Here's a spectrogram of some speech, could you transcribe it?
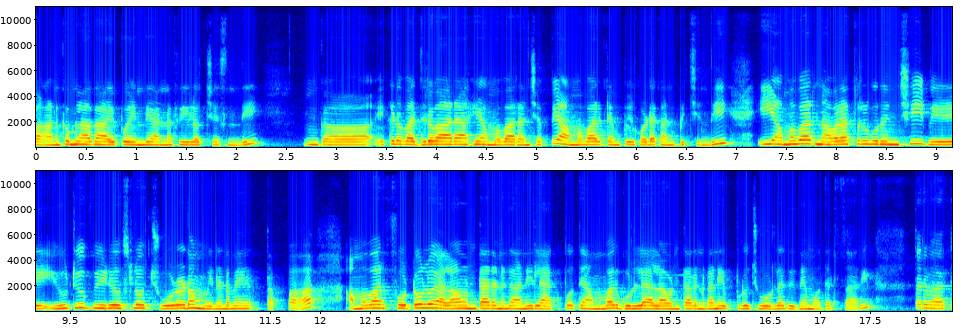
పానకంలాగా అయిపోయింది అన్న ఫీల్ వచ్చేసింది. ఇంకా ఇక్కడ వజ్రవారాహి అమ్మవారు అని చెప్పి అమ్మవారి టెంపుల్ కూడా కనిపించింది. ఈ అమ్మవారి నవరాత్రుల గురించి యూట్యూబ్ వీడియోస్లో చూడడం వినడమే తప్ప అమ్మవారి ఫోటోలు ఎలా ఉంటారని కానీ లేకపోతే అమ్మవారి గుళ్ళో ఎలా ఉంటారని కానీ ఎప్పుడూ చూడలేదు ఇదే మొదటిసారి. తర్వాత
